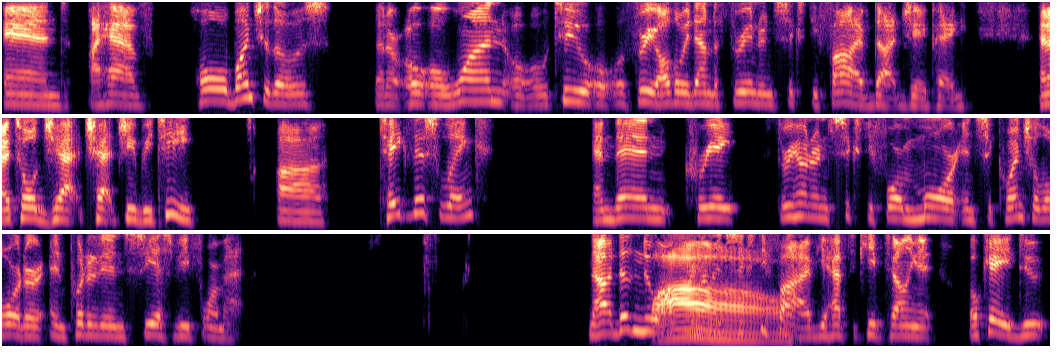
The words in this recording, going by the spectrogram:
And I have a whole bunch of those that are 001, 002, 003, all the way down to 365.jpg. And I told Chat, Chat GPT, uh, take this link and then create 364 more in sequential order and put it in CSV format. Now it doesn't do wow. all 365. You have to keep telling it, okay, do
